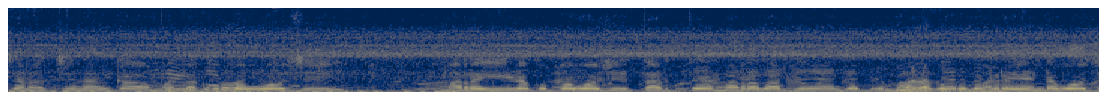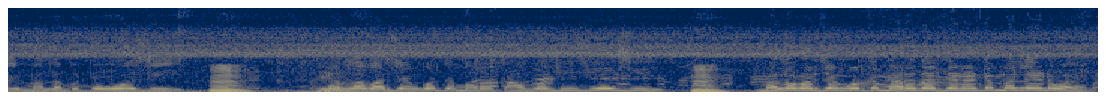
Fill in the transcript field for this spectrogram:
మ్యాచర్ వచ్చినాక మళ్ళా కుప్ప పోసి మర్ర ఈడ కుప్ప పోసి తడితే మర్ర తడిచినాయి అని చెప్పి మళ్ళా వేరే దగ్గర ఎండ పోసి మళ్ళా కుప్ప పోసి మళ్ళా వర్షం కొడితే మరో కాలువలు తీసేసి. మళ్ళా వర్షం కొడితే మరో దర్శనం అంటే మళ్ళీ ఎండ పోయాలి.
